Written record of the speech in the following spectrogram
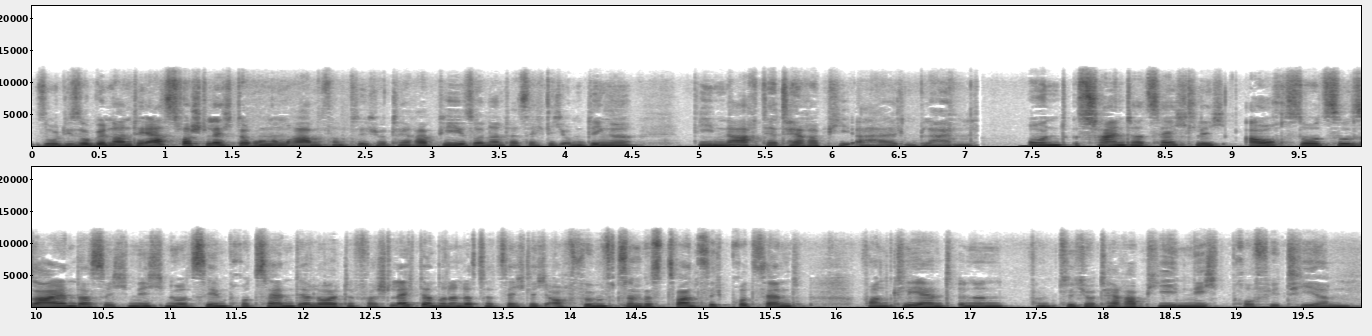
so die sogenannte Erstverschlechterung im Rahmen von Psychotherapie, sondern tatsächlich um Dinge, die nach der Therapie erhalten bleiben. Und es scheint tatsächlich auch so zu sein, dass sich nicht nur 10 Prozent der Leute verschlechtern, sondern dass tatsächlich auch 15 bis 20 Prozent von KlientInnen von Psychotherapie nicht profitieren.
